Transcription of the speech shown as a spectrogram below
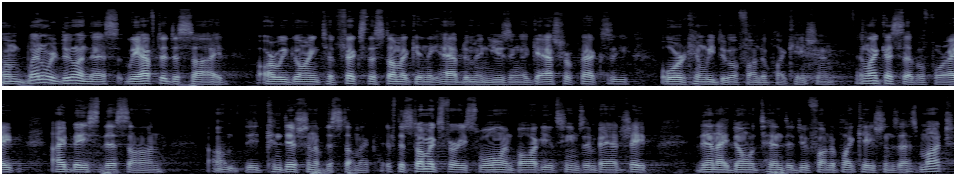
Um, when we're doing this, we have to decide are we going to fix the stomach and the abdomen using a gastropexy or can we do a fundoplication? And like I said before, I, I base this on um, the condition of the stomach. If the stomach's very swollen, boggy, it seems in bad shape, then I don't tend to do fundoplications as much.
